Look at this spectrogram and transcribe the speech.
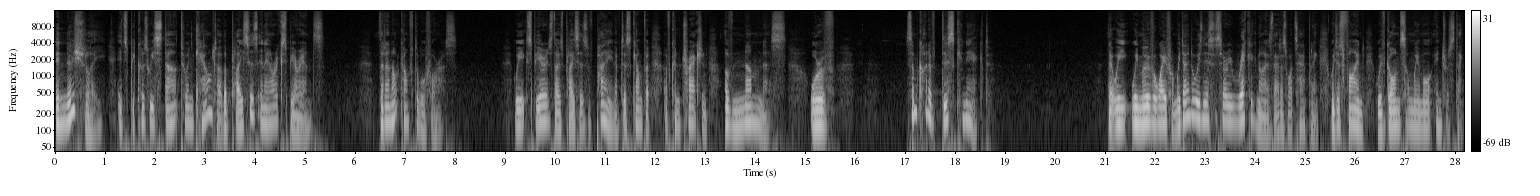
Initially, it's because we start to encounter the places in our experience that are not comfortable for us. We experience those places of pain, of discomfort, of contraction, of numbness, or of some kind of disconnect that we, we move away from. We don't always necessarily recognize that as what's happening. We just find we've gone somewhere more interesting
